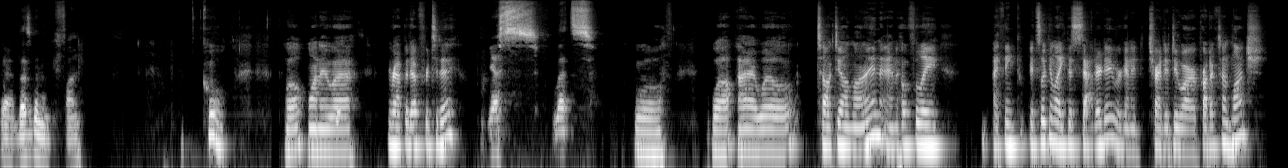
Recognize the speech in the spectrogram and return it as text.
yeah, that's gonna be fun. Cool. Well, want to uh, wrap it up for today? Yes, let's. Cool. Well, I will talk to you online, and hopefully, I think it's looking like this Saturday we're going to try to do our product hunt launch.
